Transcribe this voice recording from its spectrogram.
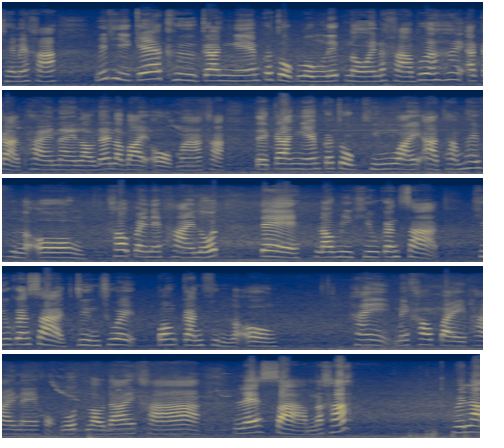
ใช่ไหมคะ วิธีแก้คือการแง้มกระจกลงเล็กน้อยนะคะ เพื่อให้อากาศภายในเราได้ระบายออกมาค่ะ แต่การแง้มกระจกทิ้งไว้อาจทำให้ฝุ่นละออง เข้าไปในภายรถ แต่เรามีคิ้วกันสาดคิ้วกันสาดจึงช่วยป้องกันฝุ่นละออง ให้ไม่เข้าไปภายในของรถเราได้ค่ะ และ 3 นะคะ เวลา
